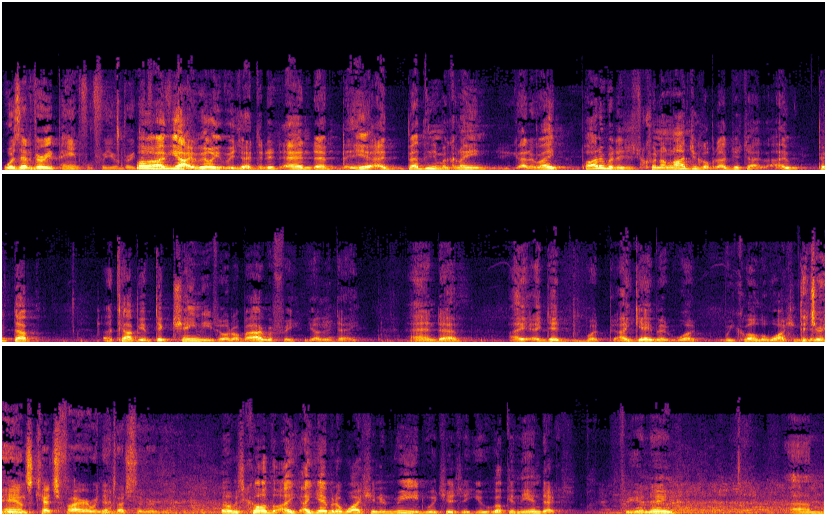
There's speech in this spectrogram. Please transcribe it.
Was that very painful for you? And very well, yeah, I really resented it. And uh, yeah, Bethany McLean got it right. Part of it is chronological, but I just I, I picked up a copy of Dick Cheney's autobiography the other day, and uh, I, I, did what I gave it what we call the Washington. Did your Read. hands catch fire when you touched it? Or? Well, it was called. I, I, gave it a Washington Read, which is that you look in the index for your name. Um,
